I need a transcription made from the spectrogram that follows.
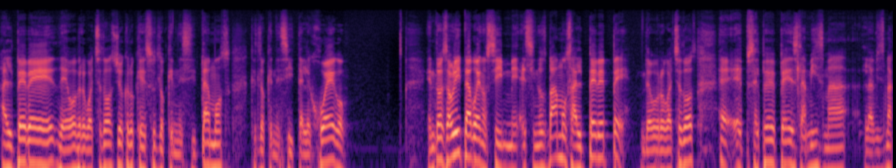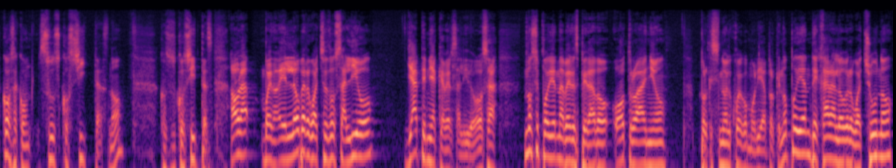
al PB de Overwatch 2. Yo creo que eso es lo que necesitamos, que es lo que necesita el juego. Entonces ahorita, bueno, si, si nos vamos al PvP de Overwatch 2, eh, eh, pues el PvP es la misma, la misma cosa, con sus cositas, ¿no? Con sus cositas. Ahora, bueno, el Overwatch 2 salió, ya tenía que haber salido, o sea, no se podían haber esperado otro año porque si no el juego moría, porque no podían dejar al Overwatch 1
